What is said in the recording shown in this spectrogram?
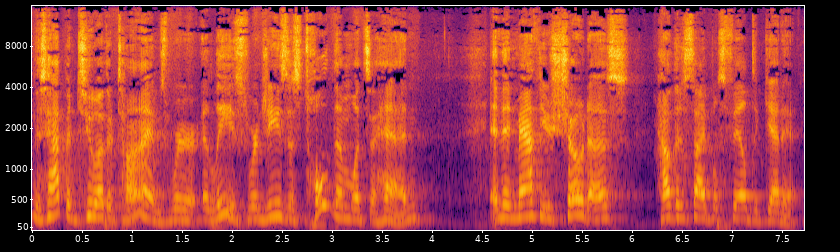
This happened two other times where, at least, where Jesus told them what's ahead, and then Matthew showed us how the disciples failed to get it.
